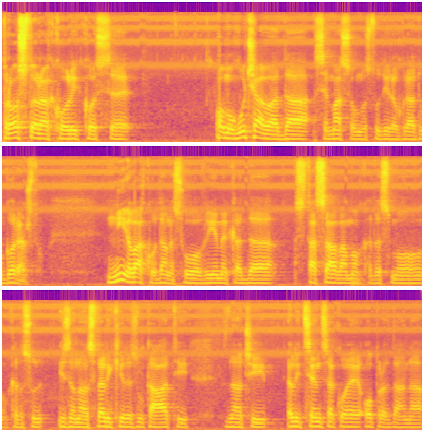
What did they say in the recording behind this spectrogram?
prostora koliko se omogućava da se masovno studira u gradu Goraždu. Nije lako danas u ovo vrijeme kada stasavamo, kada, smo, kada su iza nas veliki rezultati, znači licenca koja je opravdana,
